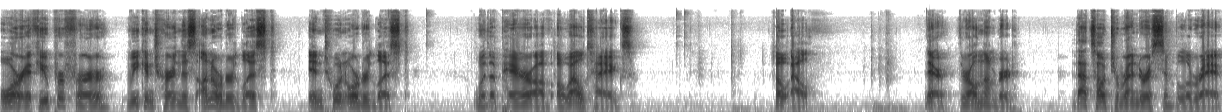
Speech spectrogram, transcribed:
Or if you prefer, we can turn this unordered list into an ordered list with a pair of OL tags. OL. There, they're all numbered. That's how to render a simple array.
